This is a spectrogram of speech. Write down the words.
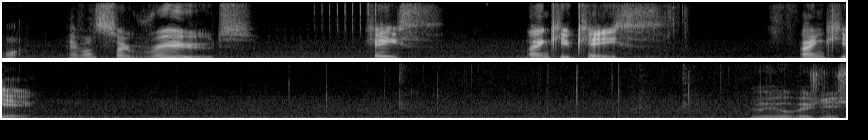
What? Everyone's so rude. Keith. Thank you, Keith. Thank you. Your business.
